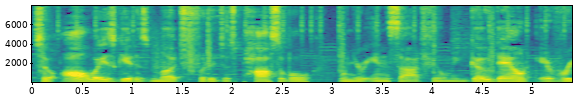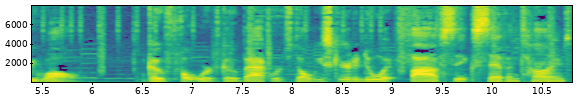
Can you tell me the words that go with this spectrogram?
So always get as much footage as possible when you're inside filming. Go down every wall. Go forwards, go backwards. Don't be scared to do it five, six, seven times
